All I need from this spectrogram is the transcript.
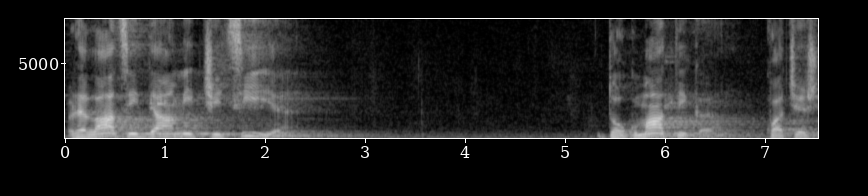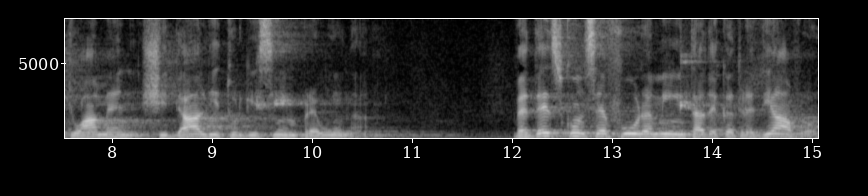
relații de amiciție, dogmatică cu acești oameni și de a liturghisi împreună. Vedeți cum se fură mintea de către diavol.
